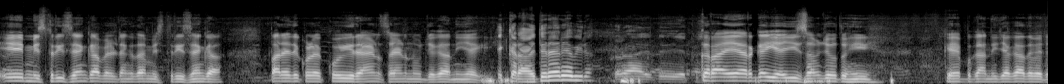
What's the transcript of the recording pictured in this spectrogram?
ਇਹ ਮਿਸਤਰੀ ਸਿੰਘ ਆ ਬਿਲਡਿੰਗ ਦਾ ਮਿਸਤਰੀ ਸਿੰਘ ਆ। ਪਰ ਇਹਦੇ ਕੋਲੇ ਕੋਈ ਰਹਿਣ ਸਹਿਣ ਨੂੰ ਜਗ੍ਹਾ ਨਹੀਂ ਹੈਗੀ। ਇਹ ਕਿਰਾਏ ਤੇ ਰਹਿ ਰਿਹਾ ਵੀਰਾ? ਕਿਰਾਏ ਤੇ ਕਿਰਾਏ ਵਰਗਾ ਹੀ ਹੈ ਜੀ ਸਮਝੋ ਤੁਸੀਂ। ਕਿਸੇ ਬਗਾਨੀ ਜਗ੍ਹਾ ਦੇ ਵਿੱਚ।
